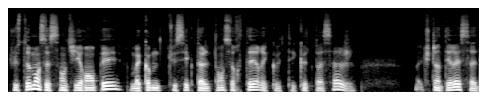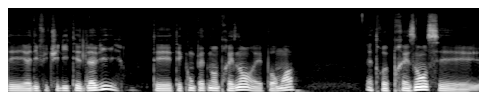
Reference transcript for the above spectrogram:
Justement, se sentir en paix, bah, comme tu sais que tu as le temps sur Terre et que tu que de passage, bah, tu t'intéresses à des, à des, futilités de la vie. Tu es, complètement présent. Et pour moi, être présent, c'est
